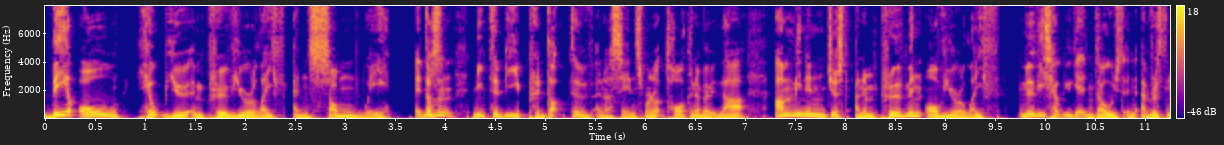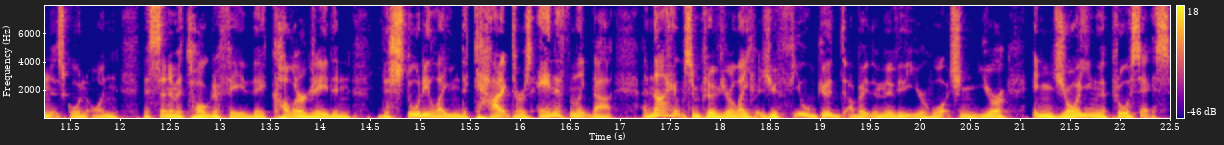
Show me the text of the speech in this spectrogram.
They all help you improve your life in some way. It doesn't need to be productive in a sense. We're not talking about that. I'm meaning just an improvement of your life. Movies help you get indulged in everything that's going on the cinematography, the colour grading, the storyline, the characters, anything like that. And that helps improve your life as you feel good about the movie that you're watching. You're enjoying the process.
